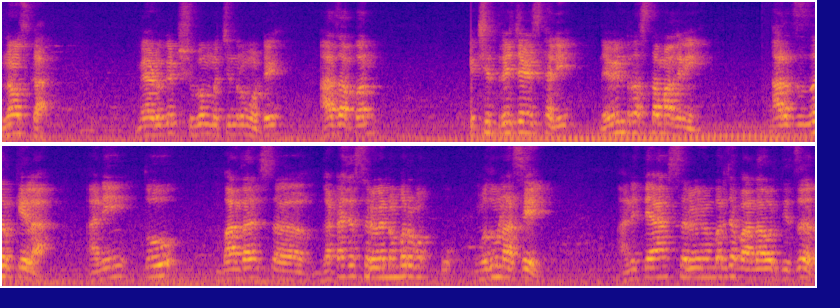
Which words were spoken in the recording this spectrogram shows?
नमस्कार. मी ॲडव्होकेट शुभम मच्छिंद्र मोठे. आज आपण एकशे त्रेचाळीस खाली नवीन रस्ता मागणी अर्ज जर केला आणि तो बांधा गटाच्या सर्वे नंबर मधून असेल आणि त्या सर्वे नंबरच्या बांधावरती जर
